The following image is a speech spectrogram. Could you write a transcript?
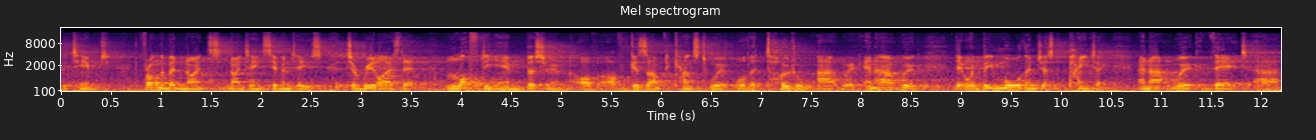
attempt from the mid 1970s to realise that lofty ambition of, of Gesamtkunstwerk or the total artwork, an artwork that would be more than just painting, an artwork that uh,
